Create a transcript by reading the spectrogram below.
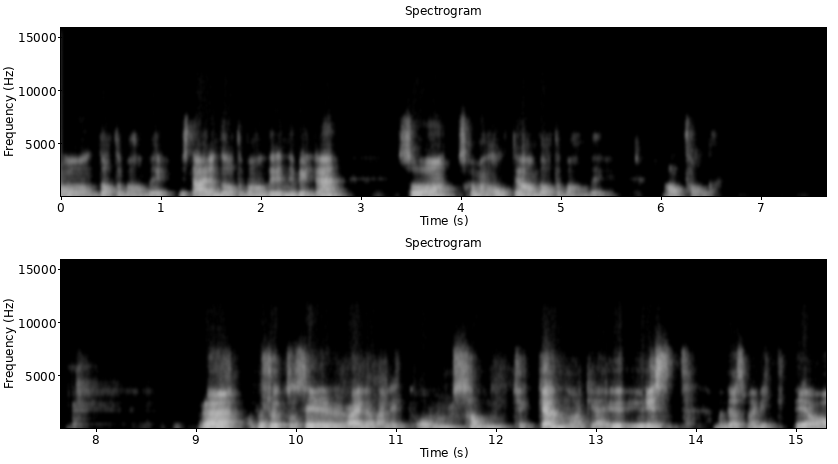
og databehandler. Hvis det er en databehandler inne i bildet, så skal man alltid ha en databehandleravtale. Eh, til slutt så sier veilederen litt om samtykke. Nå er ikke jeg jurist, men det som er viktig å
